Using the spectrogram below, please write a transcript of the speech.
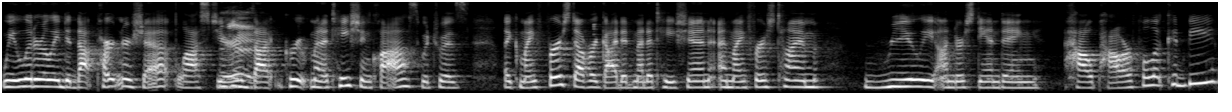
we literally did that partnership last year, mm-hmm. that group meditation class, which was like my first ever guided meditation and my first time really understanding how powerful it could be.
